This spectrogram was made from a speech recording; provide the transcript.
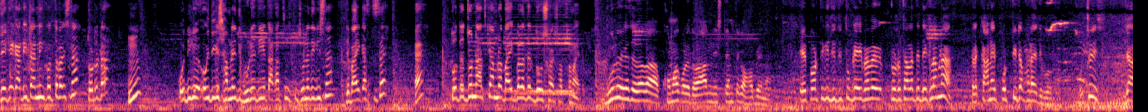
দেখে গাড়ি টার্নিং করতে পারিস না? টোটোটা? হুম? ওইদিকে ওইদিকে সামনে দিকে ঘুরে দিয়ে তাকাচ্ছিস পিছনে দেখিস না যে বাইক আসতেছে? হ্যাঁ? তোদের জন্য আজকে আমরা বাইকওয়ালাদের দোষ হয় সবসময়। ভুল হয়ে গেছে দাদা ক্ষমা করে দাও আর নেক্সট টাইম থেকে হবে না। এরপর থেকে যদি তোকে এইভাবে টোটো চালাতে দেখলাম না তাহলে কানের পট্টিটা ফাটাই দিব। বুঝছিস? যা।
